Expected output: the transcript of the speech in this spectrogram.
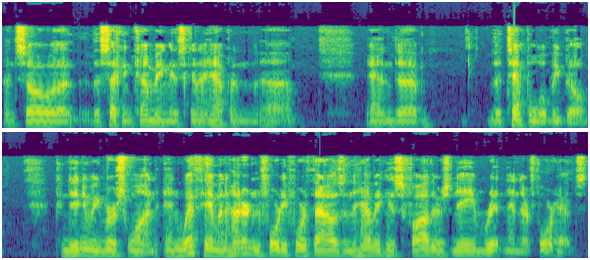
And so uh, the second coming is going to happen, uh, and uh, the temple will be built. Continuing verse 1 And with him 144,000 having his father's name written in their foreheads.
